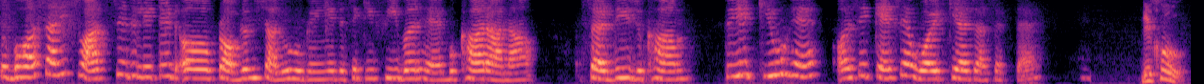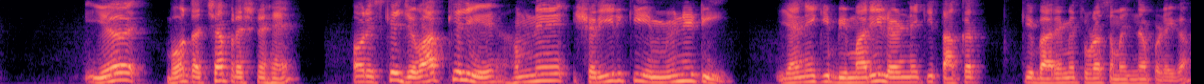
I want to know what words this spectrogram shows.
तो बहुत सारी स्वास्थ्य से रिलेटेड प्रॉब्लम्स चालू हो गई हैं जैसे कि फीवर है बुखार आना सर्दी जुकाम तो ये क्यों है और इसे कैसे अवॉइड किया जा सकता है? देखो यह बहुत अच्छा प्रश्न है और इसके जवाब के लिए हमने शरीर की इम्यूनिटी यानी कि बीमारी लड़ने की ताकत के बारे में थोड़ा समझना पड़ेगा।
